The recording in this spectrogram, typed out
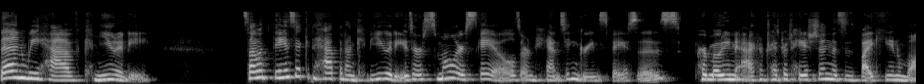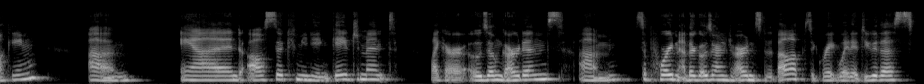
Then we have community. Some things that can happen on communities or smaller scales are enhancing green spaces, promoting active transportation. This is biking and walking, um, and also community engagement, like our ozone gardens. Um, supporting other ozone gardens to develop is a great way to do this.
